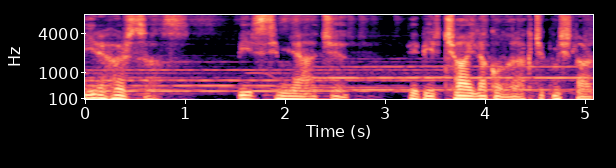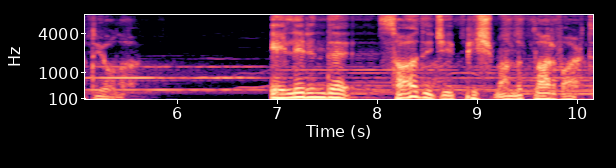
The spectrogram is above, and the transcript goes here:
Bir hırsız, bir simyacı ve bir çaylak olarak çıkmışlardı yola. Ellerinde sadece pişmanlıklar vardı.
